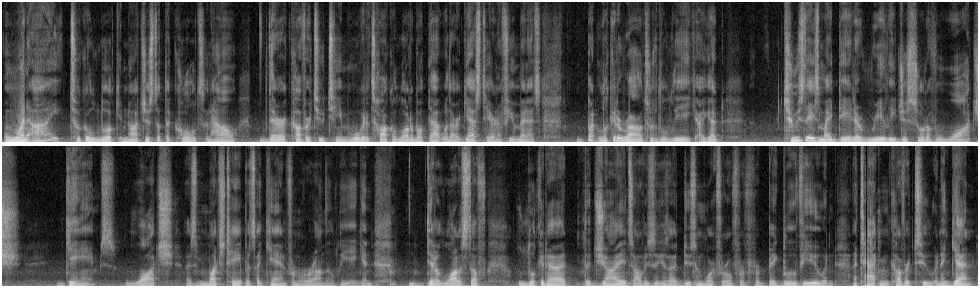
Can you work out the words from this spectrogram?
when I took a look not just at the Colts and how they're a cover two team, we're going to talk a lot about that with our guest here in a few minutes. But looking around sort of the league, I got Tuesday's my day to really just sort of watch games, watch as much tape as I can from around the league, and did a lot of stuff looking at the Giants, obviously, because I do some work for for, for Big Blue View and attacking cover two. And again,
